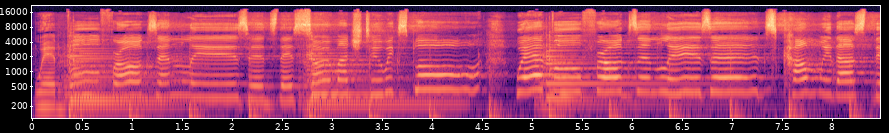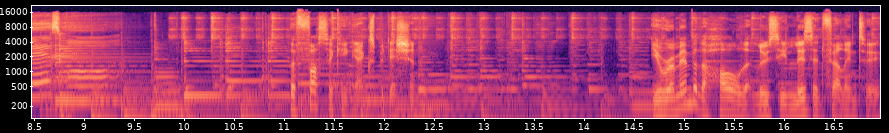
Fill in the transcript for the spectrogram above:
Where bullfrogs and lizards, there's so much to explore. Where bullfrogs and lizards, come with us, there's more. The Fossicking Expedition. You'll remember the hole that Lucy Lizard fell into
